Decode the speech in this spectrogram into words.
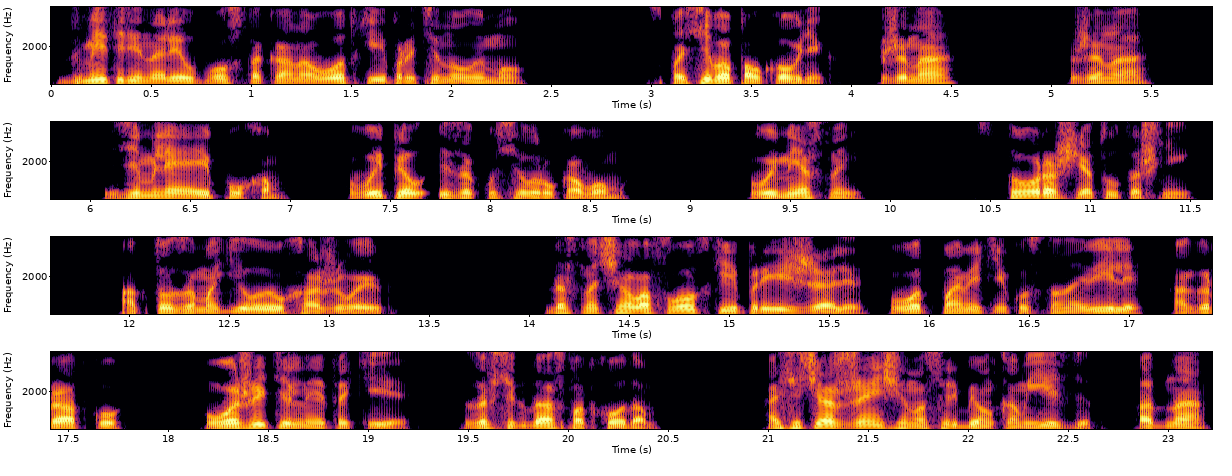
Дмитрий налил полстакана водки и протянул ему. «Спасибо, полковник. Жена?» «Жена. Земля и пухом. Выпил и закусил рукавом. Вы местный? Сторож я тутошний. А кто за могилой ухаживает? Да сначала флотские приезжали, вот памятник установили, оградку. Уважительные такие, завсегда с подходом. А сейчас женщина с ребенком ездит, одна.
